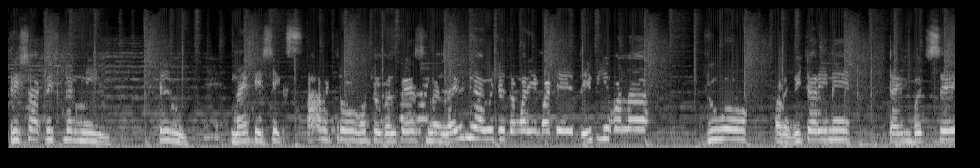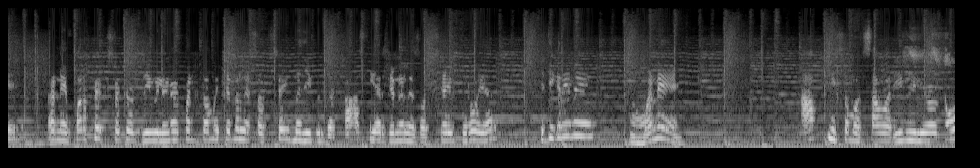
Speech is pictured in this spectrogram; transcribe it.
ત્રિષા કૃષ્ણનની ફિલ્મ નાઇન્ટી સિક્સ આ મિત્રો, હું છું કલ્પેશ અને લઈને આવ્યો છું તમારી માટે રિવ્યુવાલા જુઓ અને વિચારીને ટાઈમ બચશે અને પરફેક્ટ સચોટ રિવ્યુ લઈને પણ તમે ચેનલને સબસ્ક્રાઈબ નથી કરતા. ખાસ યાર ચેનલને સબસ્ક્રાઈબ કરો યાર. જેથી કરીને મને આપની સમક્ષ આવા રિવ્યુ લેવાનો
